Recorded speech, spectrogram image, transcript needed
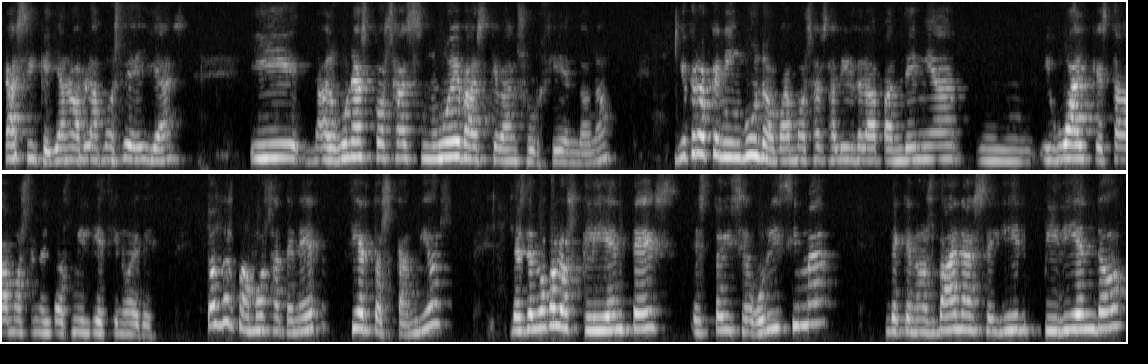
casi que ya no hablamos de ellas, y algunas cosas nuevas que van surgiendo, ¿no? Yo creo que ninguno vamos a salir de la pandemia mm, igual que estábamos en el 2019. Todos vamos a tener ciertos cambios. Desde luego los clientes, estoy segurísima de que nos van a seguir pidiendo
